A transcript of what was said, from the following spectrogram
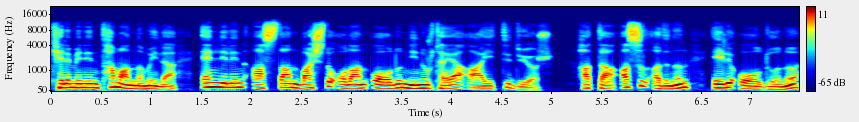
kelimenin tam anlamıyla Enlil'in aslan başta olan oğlu Ninurta'ya aitti diyor. Hatta asıl adının Eli olduğunu,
